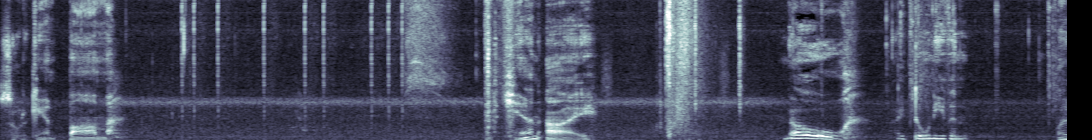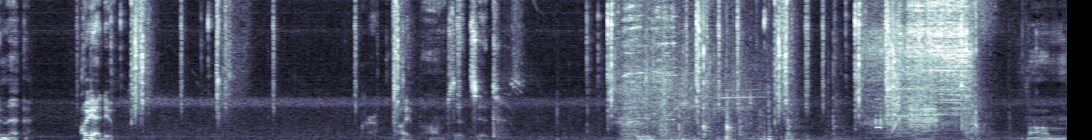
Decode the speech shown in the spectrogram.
Soda can bomb. Can I? No, I don't even. Wait a minute. Oh yeah, I do. Pipe bombs, that's it. Um.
